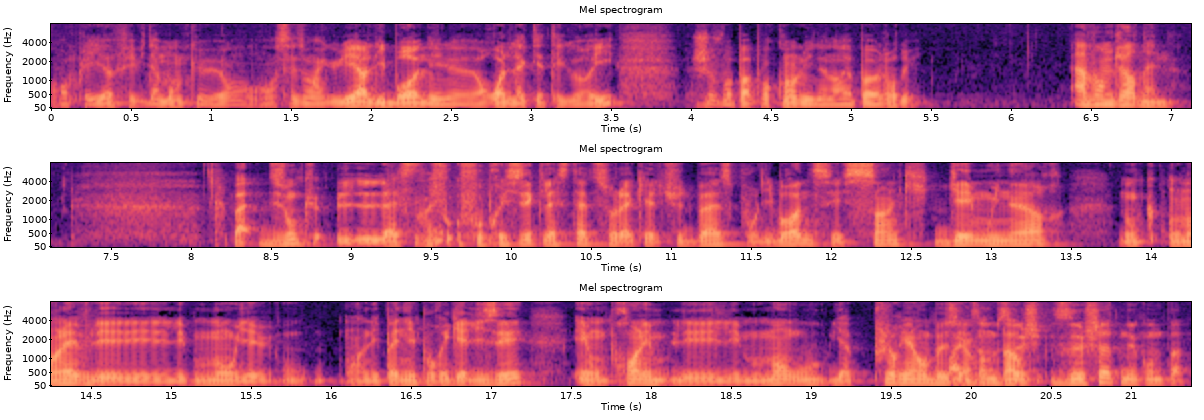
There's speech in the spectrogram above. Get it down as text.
en playoff, évidemment, qu'en en saison régulière. Libron est le roi de la catégorie. Je vois pas pourquoi on lui donnerait pas aujourd'hui. Avant Jordan. Bah, disons que il faut, préciser que la stat sur laquelle tu te bases pour Libron, c'est 5 game winners. Donc on enlève les, les, moments où il y a les paniers pour égaliser et on prend les, les moments où il n'y a plus rien au buzzer. Par exemple, the, shot ne compte pas.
